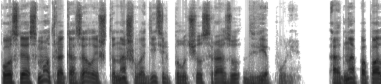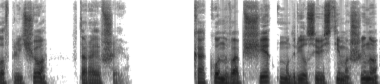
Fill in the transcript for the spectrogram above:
После осмотра оказалось, что наш водитель получил сразу две пули. Одна попала в плечо, вторая — в шею. Как он вообще умудрился вести машину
